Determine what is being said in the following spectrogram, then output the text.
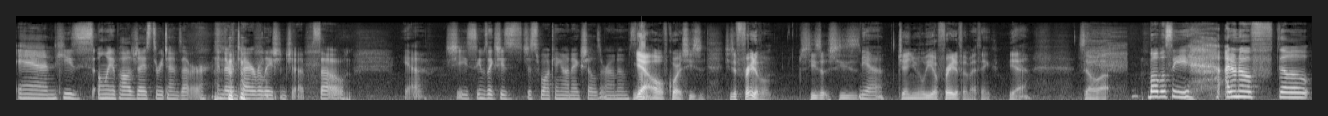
and he's only apologized three times ever in their entire relationship. So, yeah. She seems like she's just walking on eggshells around him. so- Yeah. Oh, of course. She's she's afraid of him. She's she's Yeah. genuinely afraid of him. I think. Yeah. So uh, Well, we'll see. I don't know if they'll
